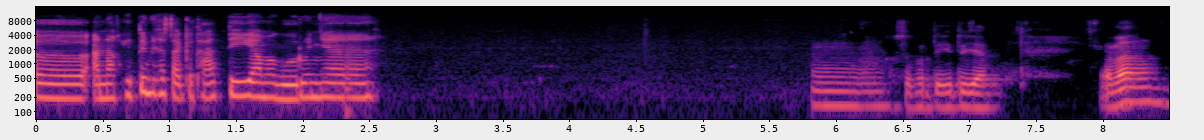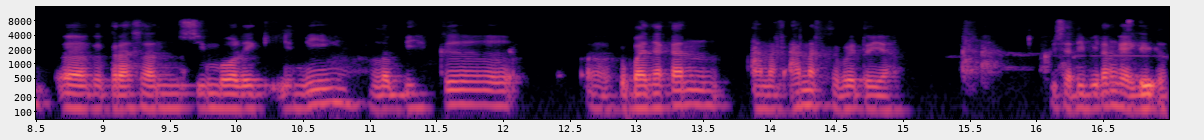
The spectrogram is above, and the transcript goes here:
uh, anak itu bisa sakit hati sama gurunya. Hmm, seperti itu ya. Memang uh, kekerasan simbolik ini lebih ke uh, kebanyakan anak-anak seperti itu ya. Bisa dibilang kayak gitu.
